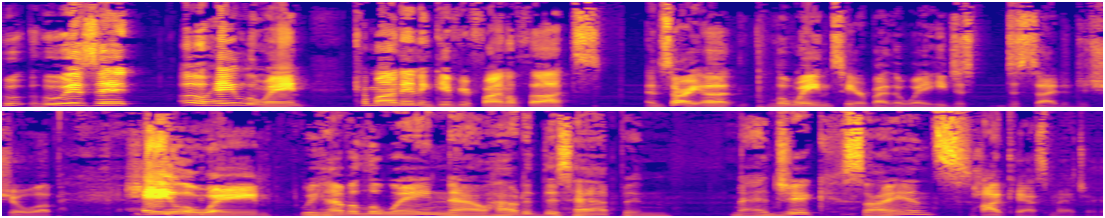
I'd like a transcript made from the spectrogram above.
who who is it? Oh, hey, Luane. Come on in and give your final thoughts. And sorry, uh, Luane's here, by the way. He just decided to show up. Hey, Luane. We have a Luane now. How did this happen? Magic? Science? Podcast magic.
